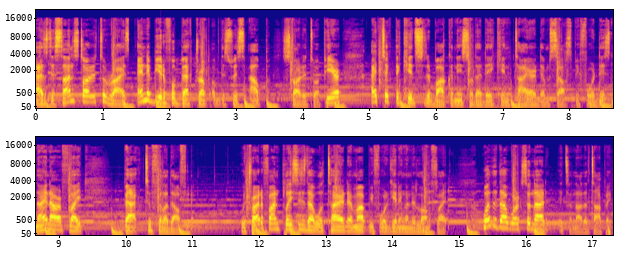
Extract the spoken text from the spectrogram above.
As the sun started to rise and the beautiful backdrop of the Swiss Alps started to appear, I took the kids to the balcony so that they can tire themselves before this 9-hour flight back to Philadelphia. We try to find places that will tire them up before getting on the long flight. Whether that works or not, it's another topic.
